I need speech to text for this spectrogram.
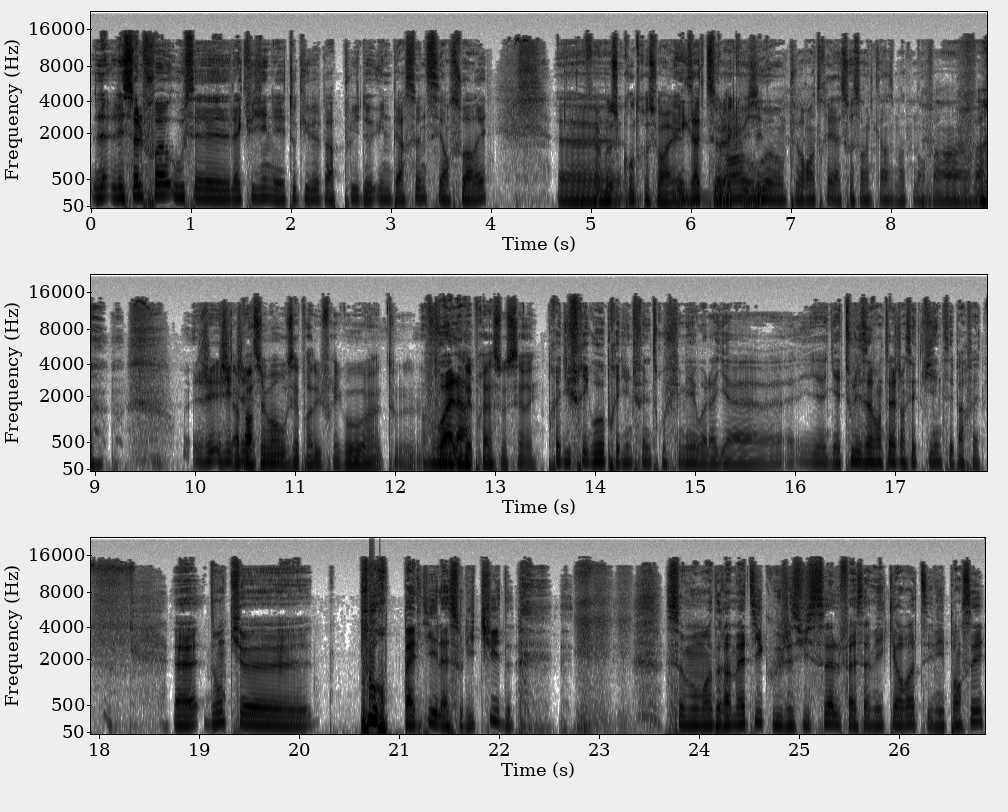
Le- Les seules fois où la cuisine est occupée par plus d'une personne, c'est en soirée. La fameuse contre-soirée de Exactement, la cuisine. où on peut rentrer à 75 maintenant. Enfin, enfin, j'ai À partir du moment où c'est près du frigo, euh, tout, tout le monde est prêt à se serrer. près du frigo, près d'une fenêtre ou fumée. Voilà, il y a, il y a- il y a tous les avantages dans cette cuisine, c'est parfait. Euh, donc, euh, pour pallier la solitude, ce moment dramatique où je suis seul face à mes carottes et mes pensées,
